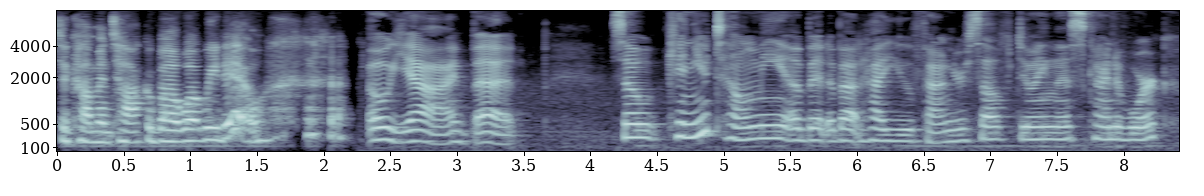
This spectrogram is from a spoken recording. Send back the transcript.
to come and talk about what we do. oh yeah, I bet. So, can you tell me a bit about how you found yourself doing this kind of work?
